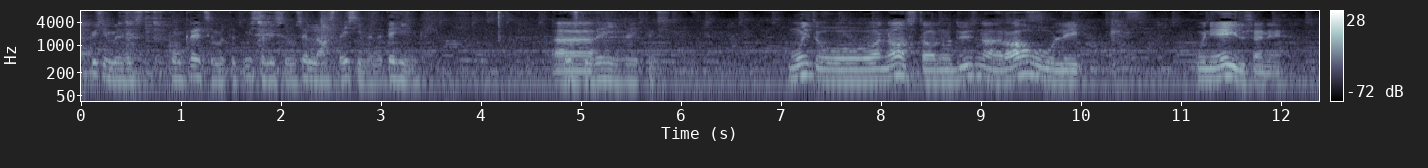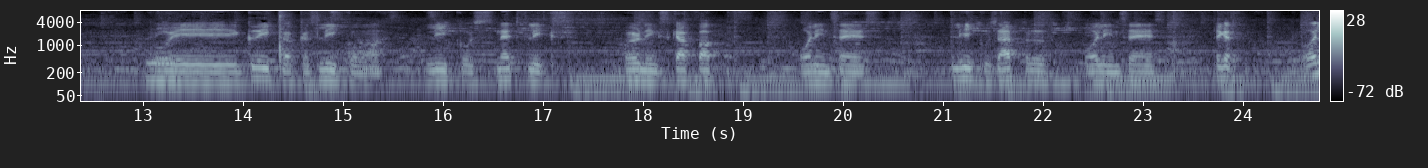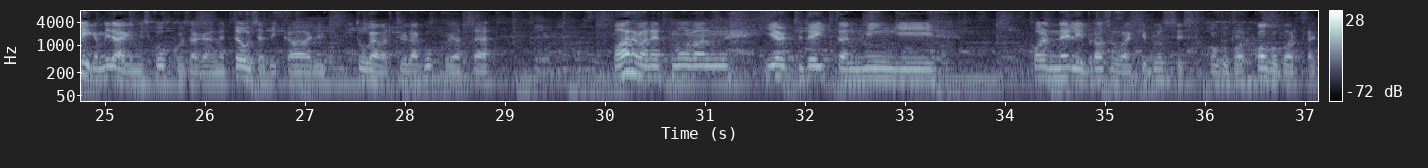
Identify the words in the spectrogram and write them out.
küsime siis konkreetsemalt, et mis oli sinu selle aasta esimene tehing äh,? ostutehing näiteks muidu on aasta olnud üsna rahulik kuni eilseni, kui kõik hakkas liikuma. liikus Netflix, Earnings Cap Up, olin sees. liikus Apple, olin sees. tegelikult oli ka midagi, mis kukkus, aga need tõusjad ikka olid tugevalt üle kukkujate. ma arvan, et mul on year to date on mingi kolm-neli prosu äkki plussis kogu, kogu portfell.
